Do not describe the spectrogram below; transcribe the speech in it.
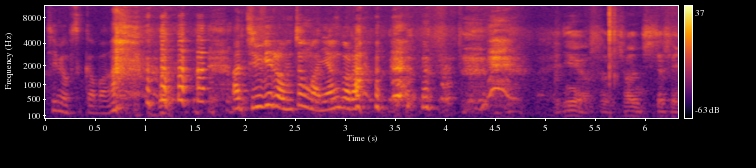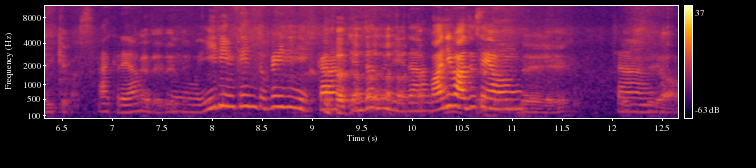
재미없을까봐. 아, 준비를 엄청 많이 한 거라. 아니에요. 저, 전 진짜 재밌게 봤어요. 아, 그래요? 네네네. 네, 뭐 1인 팬도 팬이니까 괜찮습니다. 많이 봐주세요. 네. 자.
